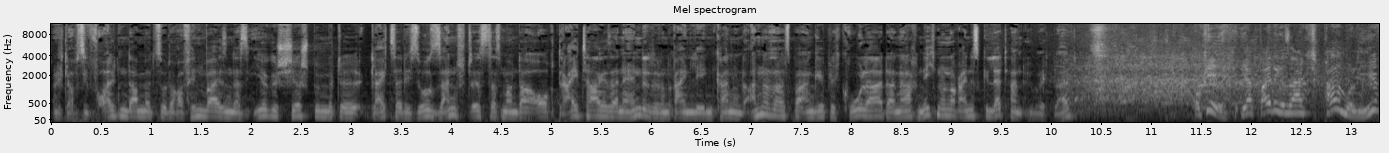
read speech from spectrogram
Und ich glaube, sie wollten damit so darauf hinweisen, dass ihr Geschirrspülmittel gleichzeitig so sanft ist, dass man da auch drei Tage seine Hände drin reinlegen kann und anders als bei angeblich Cola danach nicht nur noch eine Skeletthand übrig bleibt. Okay, ihr habt beide gesagt Palmolive.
